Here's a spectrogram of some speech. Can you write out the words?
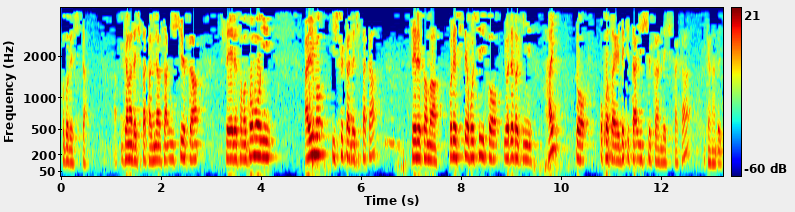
ことでした。いかがでしたか？皆さん、一週間、聖霊様と共に歩む一週間でしたか？聖霊様、これしてほしいと言われたときに、はい、とお答えできた一週間でしたか？いかがでし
